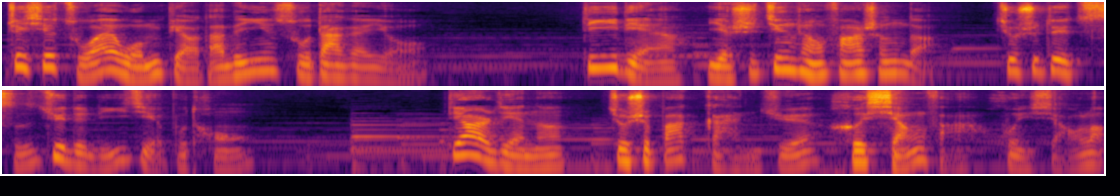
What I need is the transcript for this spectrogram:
这些阻碍我们表达的因素大概有：第一点啊，也是经常发生的，就是对词句的理解不同；第二点呢，就是把感觉和想法混淆了。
